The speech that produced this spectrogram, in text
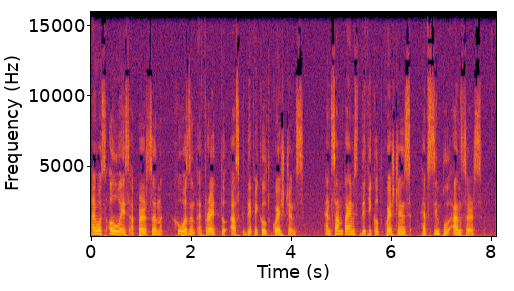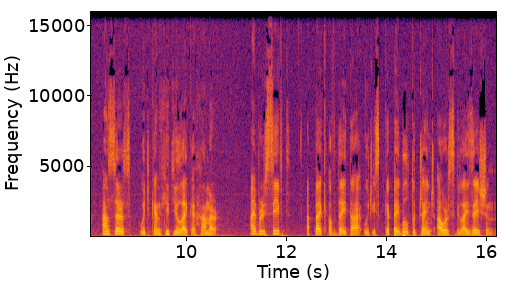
I was always a person who wasn't afraid to ask difficult questions. And sometimes difficult questions have simple answers. Answers which can hit you like a hammer. I've received a pack of data which is capable to change our civilization.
